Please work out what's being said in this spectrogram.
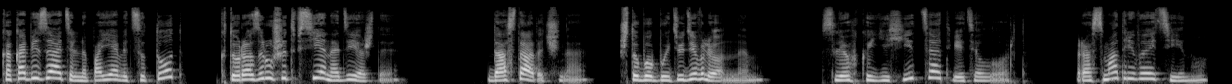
как обязательно появится тот, кто разрушит все надежды. Достаточно, чтобы быть удивленным. С легкой ехицей ответил лорд, рассматривая Тину,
